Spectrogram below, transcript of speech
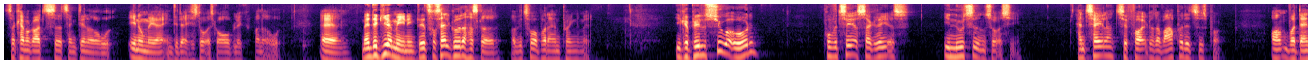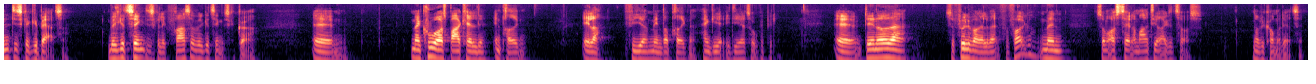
så kan man godt sidde og tænke, det er noget rod. Endnu mere end det der historiske overblik var noget rod. Øh, men det giver mening. Det er trods alt Gud, der har skrevet det, og vi tror på, at der er en pointe med det. I kapitel 7 og 8 profeterer Zacharias i nutiden, så at sige. Han taler til folket, der var på det tidspunkt, om hvordan de skal gebære sig. Hvilke ting de skal lægge fra sig, hvilke ting de skal gøre. Øh, man kunne også bare kalde det en prædiken. Eller fire mindre prædikner, han giver i de her to kapitler. Øh, det er noget, der selvfølgelig var relevant for folket, men som også taler meget direkte til os, når vi kommer dertil.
